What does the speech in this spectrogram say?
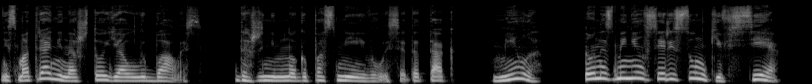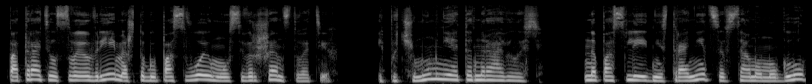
Несмотря ни на что, я улыбалась. Даже немного посмеивалась. Это так мило. Он изменил все рисунки, все. Потратил свое время, чтобы по-своему усовершенствовать их. И почему мне это нравилось? На последней странице в самом углу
